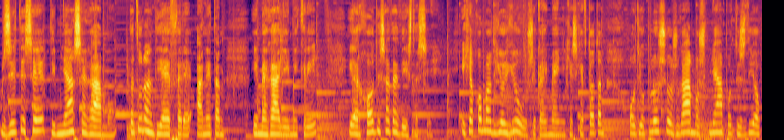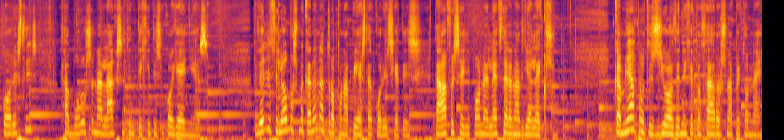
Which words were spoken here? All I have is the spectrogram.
ζήτησε τη μια σε γάμο. Δεν τον ενδιέφερε αν ήταν η μεγάλη ή η μικρή, η αρχόντισα δεν δίστασε. Είχε ακόμα δύο γιους η καημένη και σκεφτόταν ότι ο πλούσιος γάμος μια από τις δύο κόρες της θα μπορούσε να αλλάξει την τύχη της οικογένειας. Δεν ήθελε όμως με κανένα τρόπο να πιέσει τα κορίτσια της. Τα άφησε λοιπόν ελεύθερα να διαλέξουν. Καμιά από τις δυο δεν είχε το θάρρος να πει το ναι.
